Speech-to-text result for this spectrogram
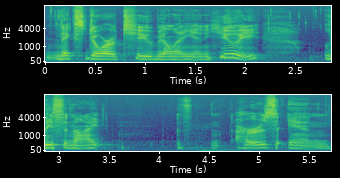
Next door to Melanie and Huey, Lisa Knight, hers, in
